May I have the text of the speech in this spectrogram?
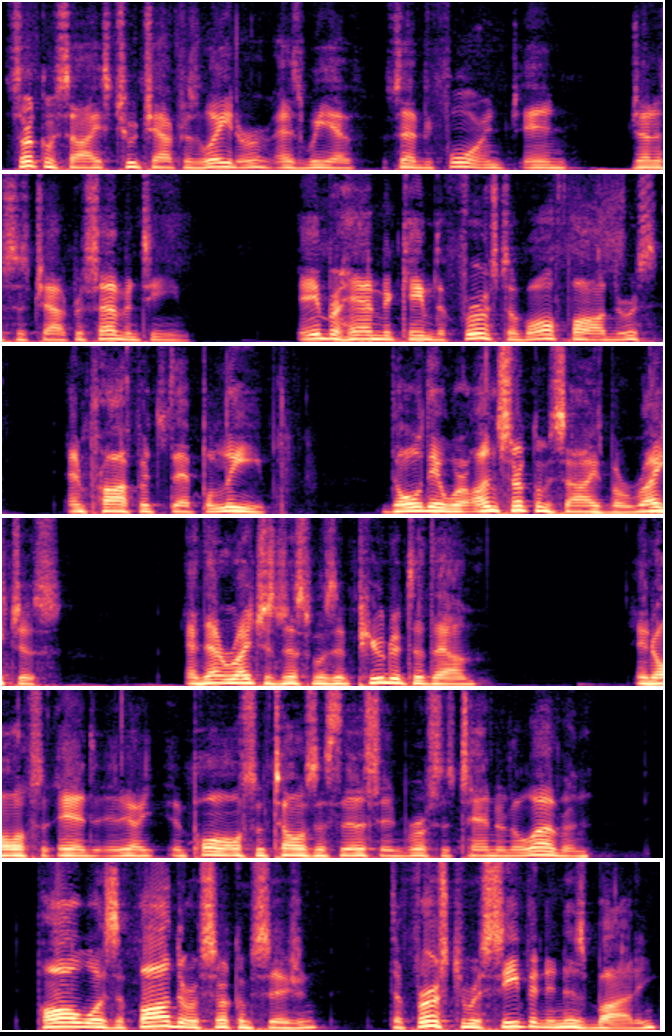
circumcised two chapters later, as we have said before in, in Genesis chapter 17. Abraham became the first of all fathers and prophets that believed, though they were uncircumcised but righteous, and that righteousness was imputed to them. And, all, and, and Paul also tells us this in verses 10 and 11. Paul was the father of circumcision, the first to receive it in his body,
